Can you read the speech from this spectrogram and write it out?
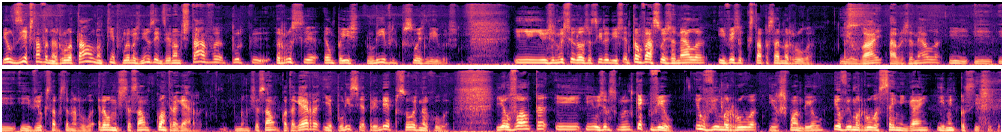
Ele dizia que estava na rua tal, não tinha problemas nenhum em dizer onde estava, porque a Rússia é um país livre de pessoas livres. E o jornalista da Al Jazeera diz: então vá à sua janela e veja o que está a passar na rua. E ele vai, abre a janela e, e, e, e viu o que está a passar na rua. Era uma manifestação contra a guerra. Uma manifestação contra a guerra e a polícia a prender pessoas na rua. E ele volta e, e o jornalista pergunta: o que é que viu? Eu vi uma rua, e responde ele, eu vi uma rua sem ninguém e muito pacífica.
